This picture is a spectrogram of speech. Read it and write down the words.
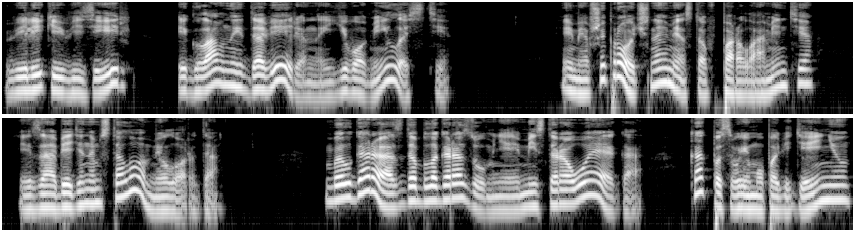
великий визирь, и главный доверенный его милости, имевший прочное место в парламенте и за обеденным столом милорда, был гораздо благоразумнее мистера Уэга, как по своему поведению,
